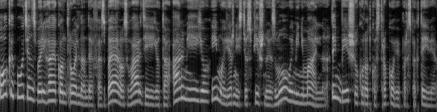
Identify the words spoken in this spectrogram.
Поки Путін зберігає контроль над ФСБ, Росгвардією та армією, ймовірність успішної змови мінімальна, тим більше у короткостроковій перспективі.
